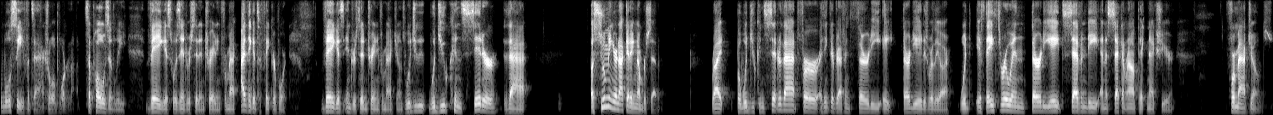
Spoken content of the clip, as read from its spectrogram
We'll see if it's an actual report or not. Supposedly, Vegas was interested in trading for Mac. I think it's a fake report. Vegas interested in trading for Mac Jones. Would you would you consider that assuming you're not getting number 7, right? But would you consider that for I think they're drafting 38. 38 is where they are. Would if they threw in 38, 70 and a second round pick next year for Mac Jones,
